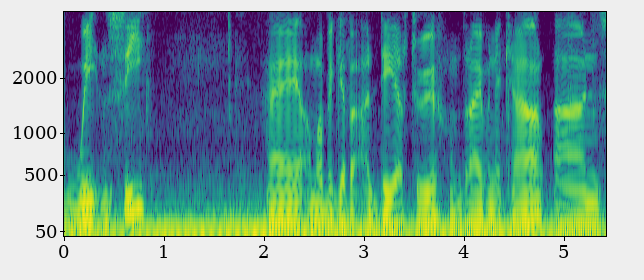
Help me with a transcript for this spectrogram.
wait and see. Uh, I'll maybe give it a day or two. I'm driving the car and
